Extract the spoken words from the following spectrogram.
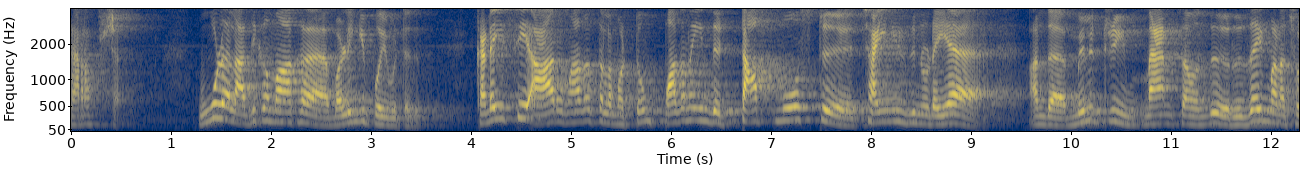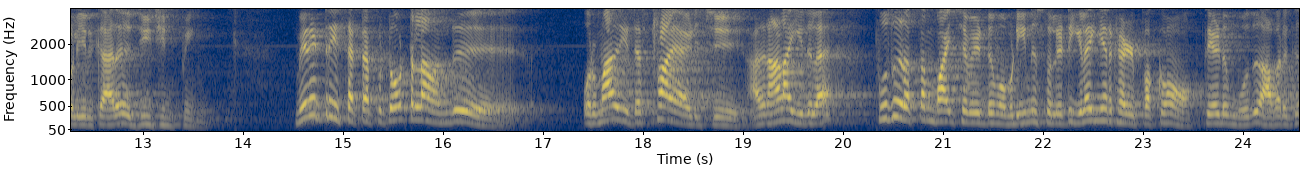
கரப்ஷன் ஊழல் அதிகமாக வழுங்கி போய்விட்டது. கடைசி ஆறு மாதத்தில் மட்டும் பதினைந்து டாப் மோஸ்ட் சைனீஸினுடைய அந்த மிலிட்ரி மேன்ஸை வந்து ரிசைன் பண்ண சொல்லியிருக்காரு ஜி ஜின்பிங் மிலிட்ரி செட்டப் டோட்டலாக வந்து ஒரு மாதிரி டெஸ்ட்ராய் ஆகிடுச்சு அதனால் இதில் புது ரத்தம் பாய்ச்ச வேண்டும் அப்படின்னு சொல்லிட்டு இளைஞர்கள் பக்கம் தேடும்போது அவருக்கு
